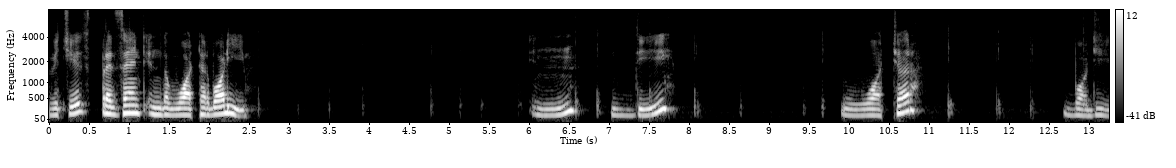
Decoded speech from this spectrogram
which is present in the water body in the water body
